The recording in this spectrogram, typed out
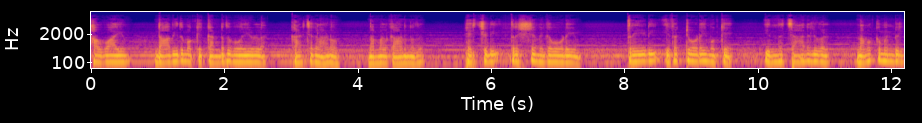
ഹവായും ദാവീദുമൊക്കെ കണ്ടതുപോലെയുള്ള കാഴ്ചകളാണോ നമ്മൾ കാണുന്നത്? എച്ച് ഡി ദൃശ്യമികവോടെയും ത്രീ ഡി ഇഫക്റ്റോടെയുമൊക്കെ ഇന്ന് ചാനലുകൾ നമുക്ക് മുൻപിൽ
